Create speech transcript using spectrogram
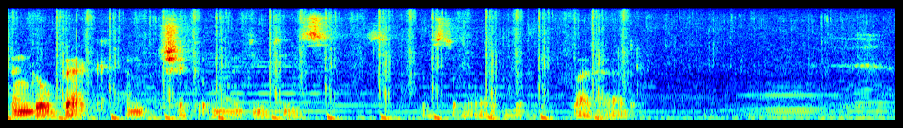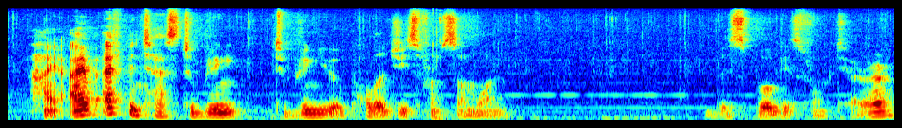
then go back and check on my duties. First of all, the flathead. Hi, I've, I've been tasked to bring to bring you apologies from someone. This book is from Terror.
